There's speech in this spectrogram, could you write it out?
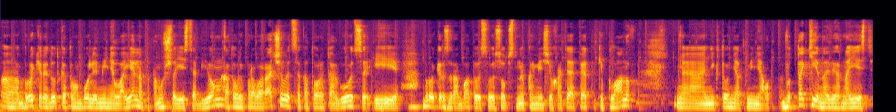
э, брокеры идут к этому более-менее лояльно, потому что есть объем, который проворачивается, который торгуется, и брокер зарабатывает свою собственную комиссию. Хотя, опять-таки, планов э, никто не отменял. Вот такие, наверное, есть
